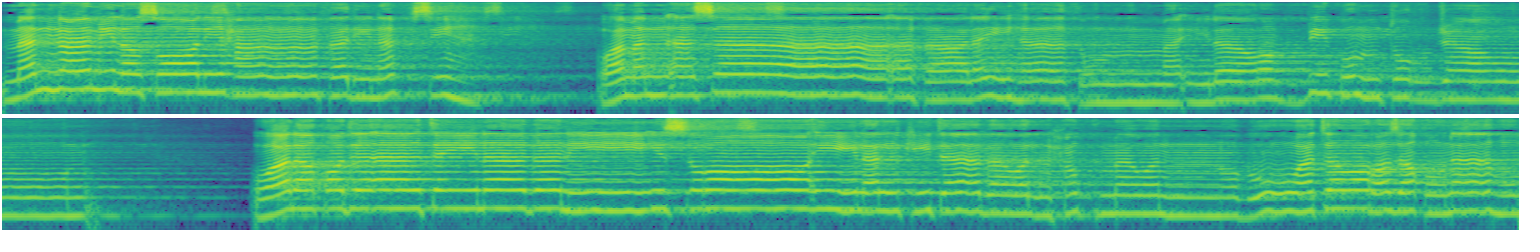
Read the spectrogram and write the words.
من عمل صالحا فلنفسه ومن أساء فعليها ثم إلى ربكم ترجعون. ولقد آتينا بني إسرائيل الكتاب والحكم والنبوة ورزقناهم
